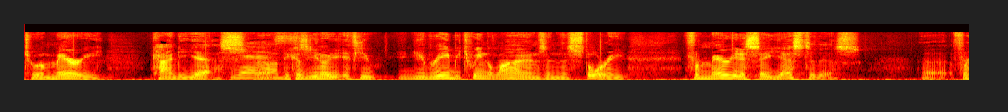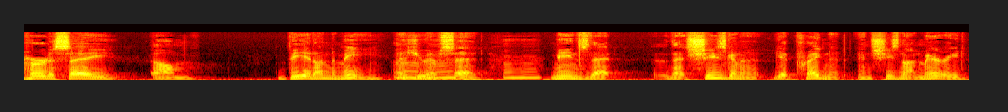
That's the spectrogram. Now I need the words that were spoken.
to a Mary kind of yes, Yes. Uh, because you know if you you read between the lines in this story for Mary to say yes to this uh, for her to say um, be it unto me as you have said means that that she's going to get pregnant and she's not married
